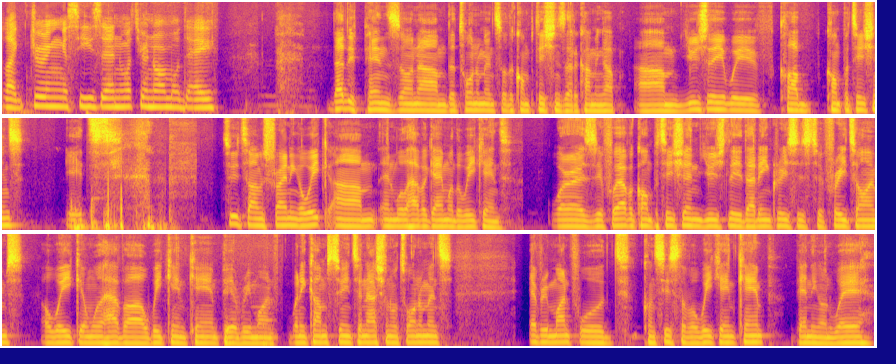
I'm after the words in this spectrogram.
Like during a season, what's your normal day? That depends on um, the tournaments or the competitions that are coming up. Um, usually, with club competitions, it's two times training a week, um, and we'll have a game on the weekend. Whereas if we have a competition, usually that increases to three times a week, and we'll have a weekend camp every month. When it comes to international tournaments, every month would consist of a weekend camp, depending on where.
